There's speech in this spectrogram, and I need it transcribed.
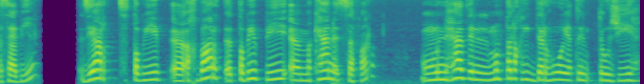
أسابيع. زيارة الطبيب آه، أخبار الطبيب بمكان السفر. ومن هذا المنطلق يقدر هو يعطي توجيه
